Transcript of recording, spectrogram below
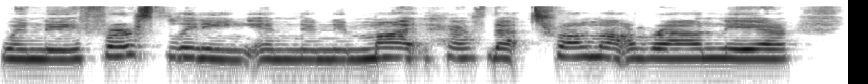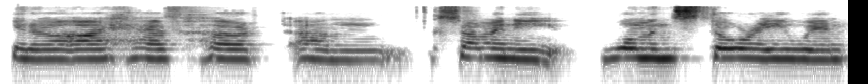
when they first bleeding and then they might have that trauma around there. You know i have heard um, so many women's story when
